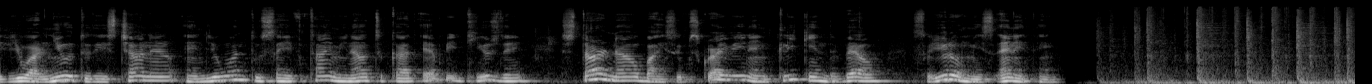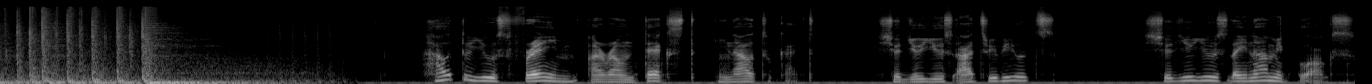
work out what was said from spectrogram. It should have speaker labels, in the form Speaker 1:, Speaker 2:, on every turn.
Speaker 1: If you are new to this channel and you want to save time in AutoCAD every Tuesday, start now by subscribing and clicking the bell so you don't miss anything. How to use frame around text in AutoCAD? Should you use attributes? Should you use dynamic blocks?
